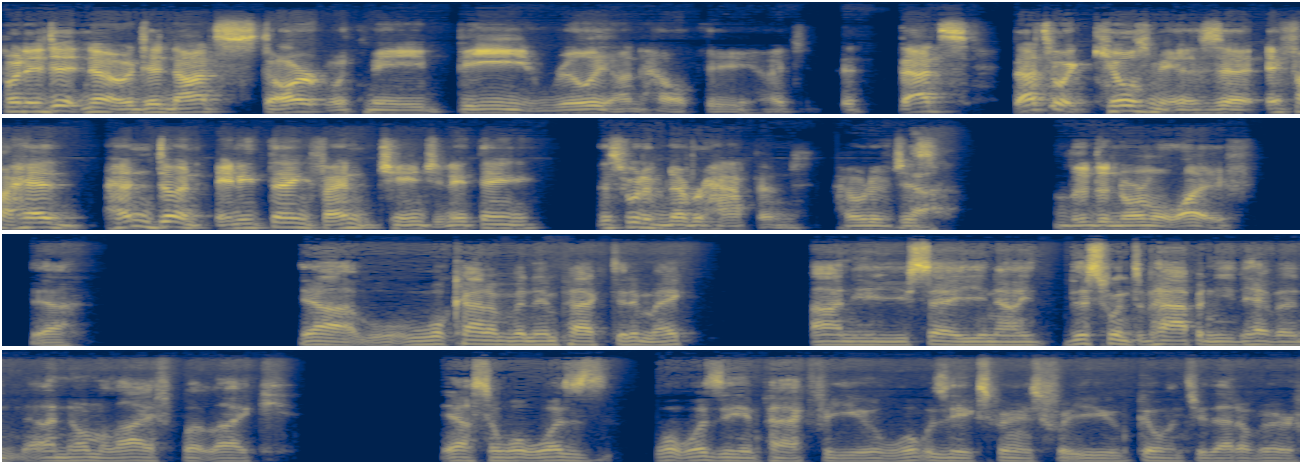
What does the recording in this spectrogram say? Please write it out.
But it did no, it did not start with me being really unhealthy. I, it, that's that's what kills me is that if I had hadn't done anything, if I hadn't changed anything, this would have never happened. I would have just yeah. lived a normal life. Yeah. Yeah. What kind of an impact did it make on you? You say, you know, this wouldn't have happened. You'd have a, a normal life, but like, yeah. So what was, what was the impact for you? What was the experience for you going through that over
